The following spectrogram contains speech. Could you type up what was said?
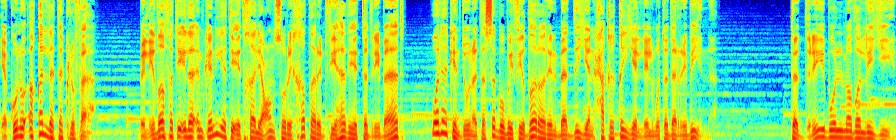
يكون أقل تكلفة بالإضافة إلى إمكانية إدخال عنصر خطر في هذه التدريبات ولكن دون تسبب في ضرر مادي حقيقي للمتدربين. تدريب المظليين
